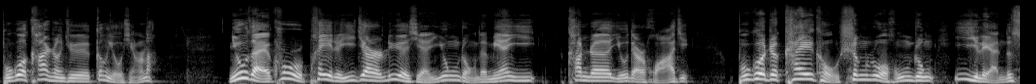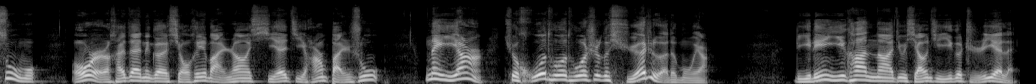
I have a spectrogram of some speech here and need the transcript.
不过看上去更有型了。牛仔裤配着一件略显臃肿的棉衣，看着有点滑稽。不过这开口声若洪钟，一脸的肃穆，偶尔还在那个小黑板上写几行板书，那样却活脱脱是个学者的模样。李林一看呢，就想起一个职业来，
